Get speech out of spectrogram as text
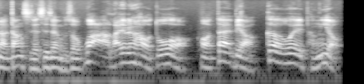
那当时的市政府说，哇，来的人好多哦，哦，代表各位朋友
